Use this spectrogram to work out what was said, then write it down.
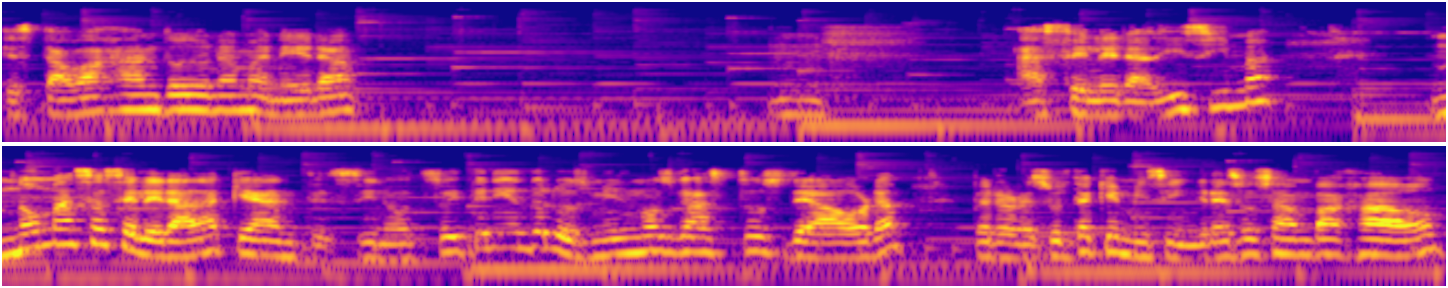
está bajando de una manera mm, aceleradísima. No más acelerada que antes, sino estoy teniendo los mismos gastos de ahora, pero resulta que mis ingresos han bajado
